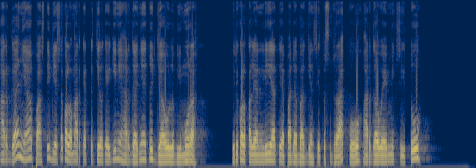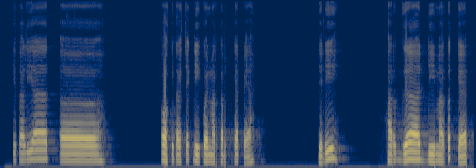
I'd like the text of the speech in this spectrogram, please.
harganya pasti biasa kalau market kecil kayak gini harganya itu jauh lebih murah. Jadi kalau kalian lihat ya pada bagian situs Draco harga WMX itu kita lihat eh, oh kita cek di coin market cap ya. Jadi harga di market cap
